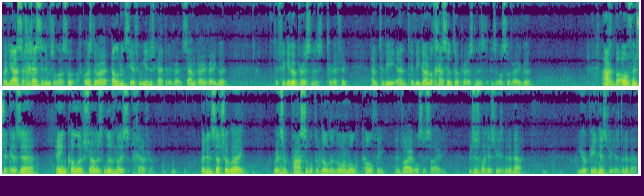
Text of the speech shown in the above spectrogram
but Yasa Chesedim Zalaso, of course, there are elements here from Yiddishkeit that very, sound very, very good. To forgive a person is terrific, and to be and to be Garmel Chesed to a person is, is also very good. Ach ba'ofen shekazeh ein kol livnois chevra. But in such a way where it's impossible to build a normal, healthy, and viable society, which is what history has been about. European history has been about.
